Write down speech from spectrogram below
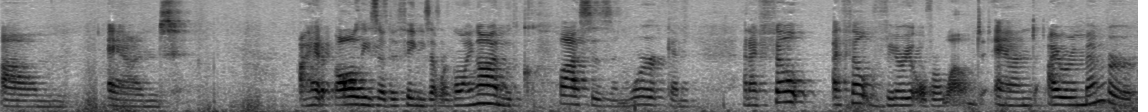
Um, and I had all these other things that were going on with classes and work and and I felt I felt very overwhelmed. And I remember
